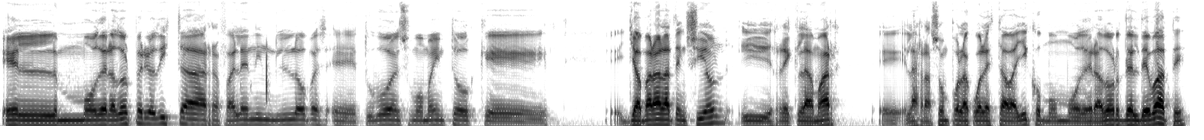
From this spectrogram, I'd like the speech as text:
El moderador periodista Rafael Lenin López eh, tuvo en su momento que eh, llamar a la atención y reclamar la razón por la cual estaba allí como moderador del debate,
